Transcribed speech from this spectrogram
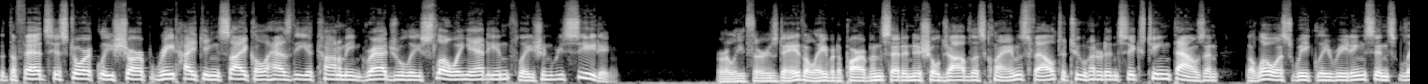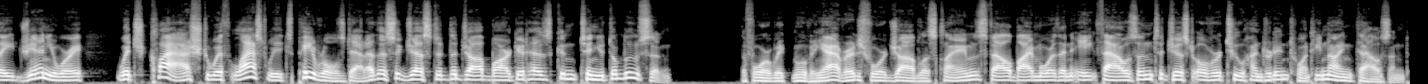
that the Fed's historically sharp rate hiking cycle has the economy gradually slowing and inflation receding. Early Thursday, the Labor Department said initial jobless claims fell to 216,000, the lowest weekly reading since late January, which clashed with last week's payrolls data that suggested the job market has continued to loosen. The four week moving average for jobless claims fell by more than 8,000 to just over 229,000.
